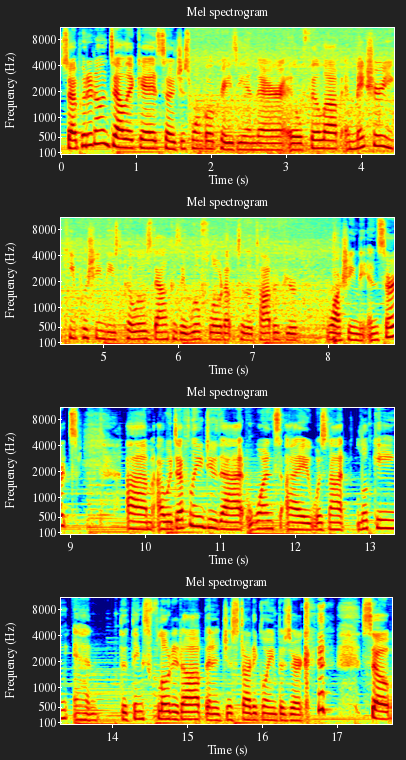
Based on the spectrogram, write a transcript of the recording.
So I put it on delicate so it just won't go crazy in there. It'll fill up and make sure you keep pushing these pillows down because they will float up to the top if you're washing the inserts. Um, I would definitely do that once I was not looking and the things floated up and it just started going berserk. so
